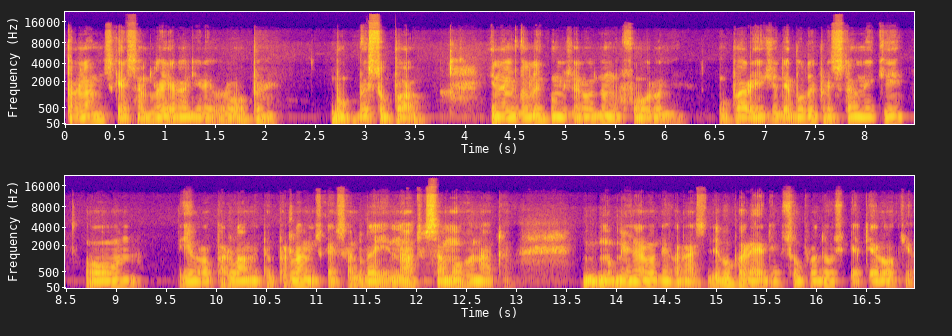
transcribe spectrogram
парламентській асамблеї Ради Європи виступав і на великому міжнародному форумі у Парижі, де були представники ООН, Європарламенту, парламентської асамблеї НАТО, самого НАТО, міжнародних організацій, де попередив, що впродовж п'яти років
